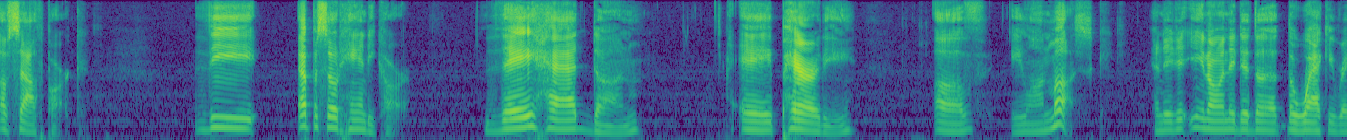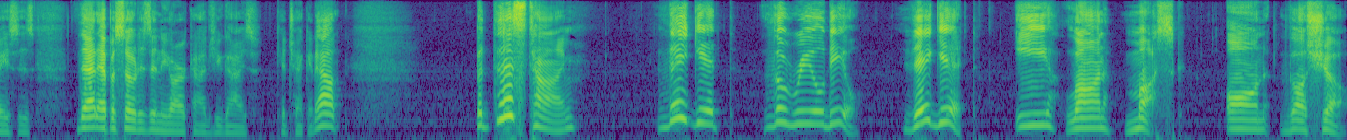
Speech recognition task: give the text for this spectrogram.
of South Park. The episode Handicar they had done a parody of Elon Musk. And they did, you know, and they did the the wacky races. That episode is in the archives. You guys can check it out. But this time, they get the real deal. They get Elon Musk on the show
